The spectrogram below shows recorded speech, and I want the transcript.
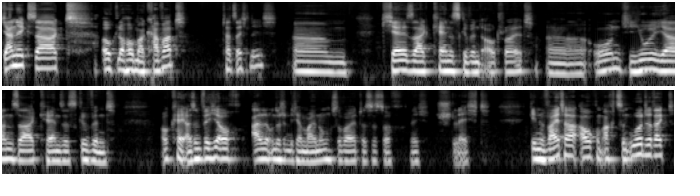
Yannick sagt, Oklahoma covered tatsächlich. Ähm, Kiel sagt, Kansas gewinnt outright. Äh, und Julian sagt, Kansas gewinnt. Okay, also sind wir hier auch alle unterschiedlicher Meinung. Soweit, das ist doch nicht schlecht. Gehen wir weiter, auch um 18 Uhr direkt.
